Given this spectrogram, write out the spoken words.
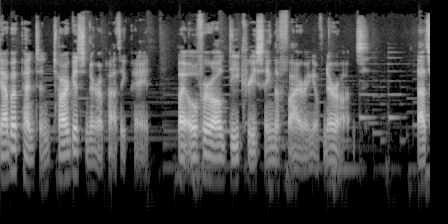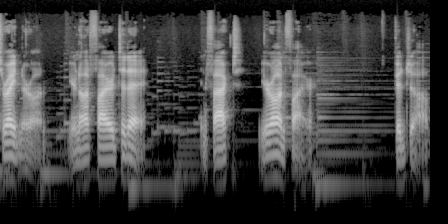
Gabapentin targets neuropathic pain by overall decreasing the firing of neurons. That's right, neuron, you're not fired today. In fact, you're on fire. Good job.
